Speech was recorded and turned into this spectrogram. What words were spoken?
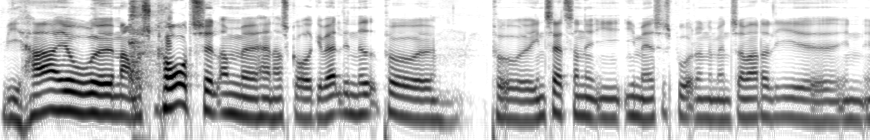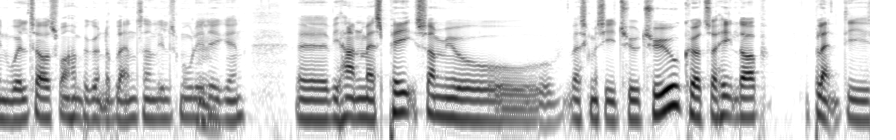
Vi har jo øh, Magnus Kort, selvom øh, han har skåret gevaldigt ned på, øh, på indsatserne i, i massespurterne, men så var der lige øh, en, en Vuelta også, hvor han begyndte at blande sig en lille smule mm. i det igen. Øh, vi har en Mads P., som jo, hvad skal man sige, 2020 kørte sig helt op blandt de,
